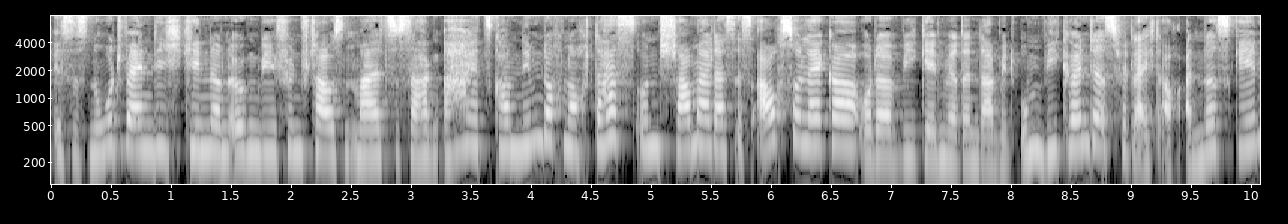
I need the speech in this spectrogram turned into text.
ist es notwendig, Kindern irgendwie 5000 Mal zu sagen, ah, jetzt komm, nimm doch noch das und schau mal, das ist auch so lecker? Oder wie gehen wir denn damit um? Wie könnte es vielleicht auch anders gehen?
